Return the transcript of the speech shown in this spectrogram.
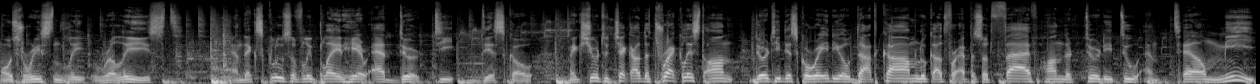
most recently released and exclusively played here at Dirty Disco. Make sure to check out the track list on dirtydiscoradio.com. Look out for episode 532 and tell me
